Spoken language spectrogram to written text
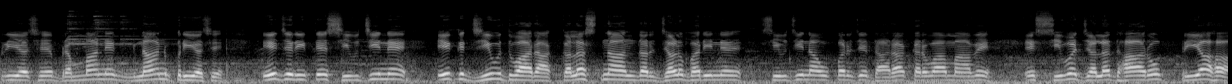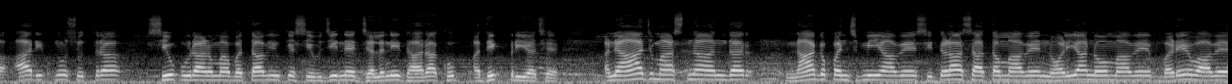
પ્રિય છે, બ્રહ્માને જ્ઞાન પ્રિય છે, એ જ રીતે શિવજીને એક જીવ દ્વારા કલશના અંદર જળ ભરીને શિવજીના ઉપર જે ધારા કરવામાં આવે, એ શિવ જલધારો પ્રિય. આ રીતનું સૂત્ર શિવપુરાણમાં બતાવ્યું કે શિવજીને જલની ધારા ખૂબ અધિક પ્રિય છે. અને આ જ માસના અંદર નાગપંચમી આવે, શીતળા સાતમ આવે, નોળિયા નોમ આવે, બળેવ આવે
